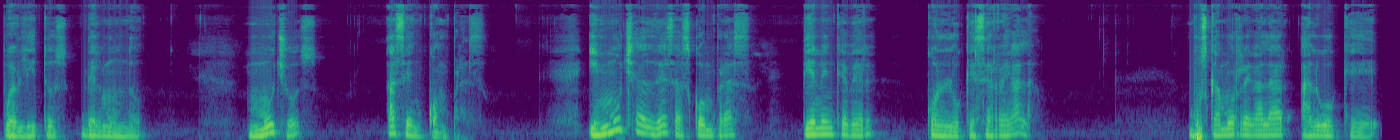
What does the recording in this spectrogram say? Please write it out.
pueblitos del mundo, muchos hacen compras. Y muchas de esas compras tienen que ver con lo que se regala. Buscamos regalar algo que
